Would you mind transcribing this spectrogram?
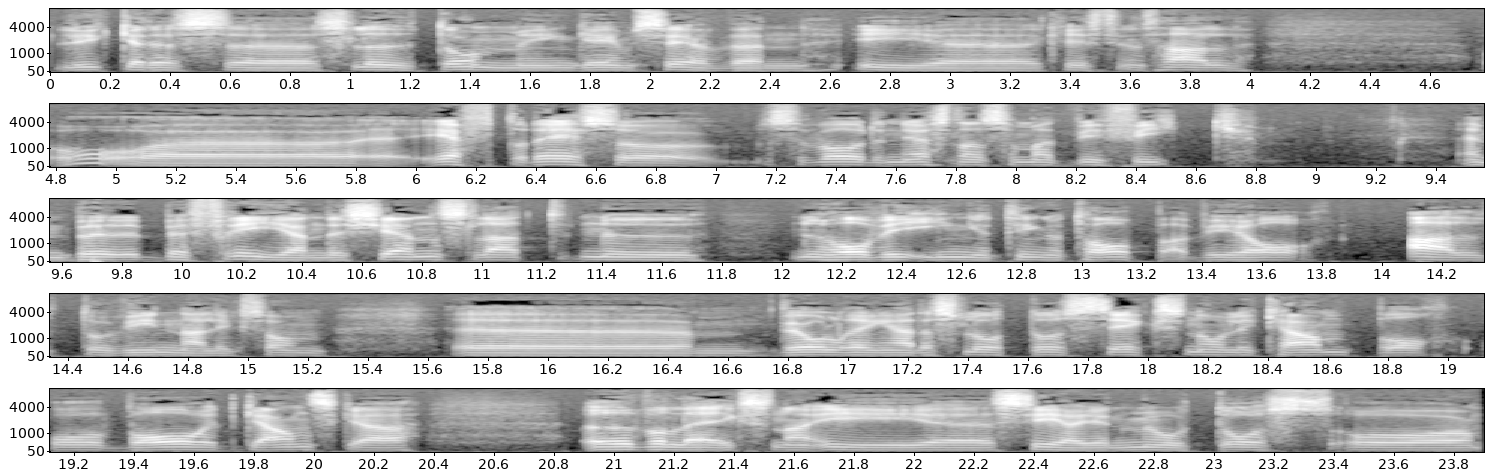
lyckades uh, sluta om i Game 7 i Kristianshall. Och eh, efter det så, så var det nästan som att vi fick en be befriande känsla att nu, nu har vi ingenting att tapa. Vi har allt att vinna liksom. Uh, Vålring hade slått oss 6-0 i kamper och varit ganska överlägsna i eh, serien mot oss och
